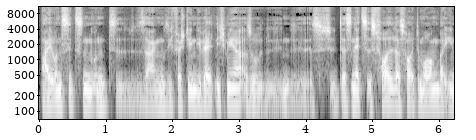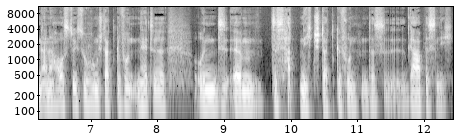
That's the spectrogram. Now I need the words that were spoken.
bei uns sitzen und sagen, sie verstehen die Welt nicht mehr. Also es, das Netz ist voll, dass heute Morgen bei ihnen eine Hausdurchsuchung stattgefunden hätte und ähm, das hat nicht stattgefunden. Das äh, gab es nicht.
